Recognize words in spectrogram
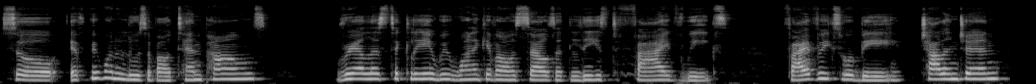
So if we want to lose about 10 pounds, realistically, we want to give ourselves at least five weeks. Five weeks will be challenging,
